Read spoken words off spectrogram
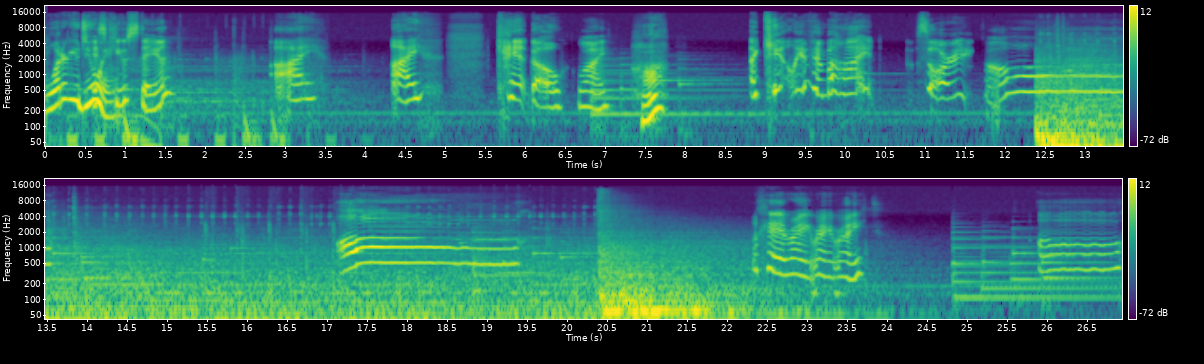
What are you doing? Is Q staying? I. I. can't go. Why? Huh? I can't leave him behind. Sorry. Oh. Oh. Okay, right, right, right. Oh.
